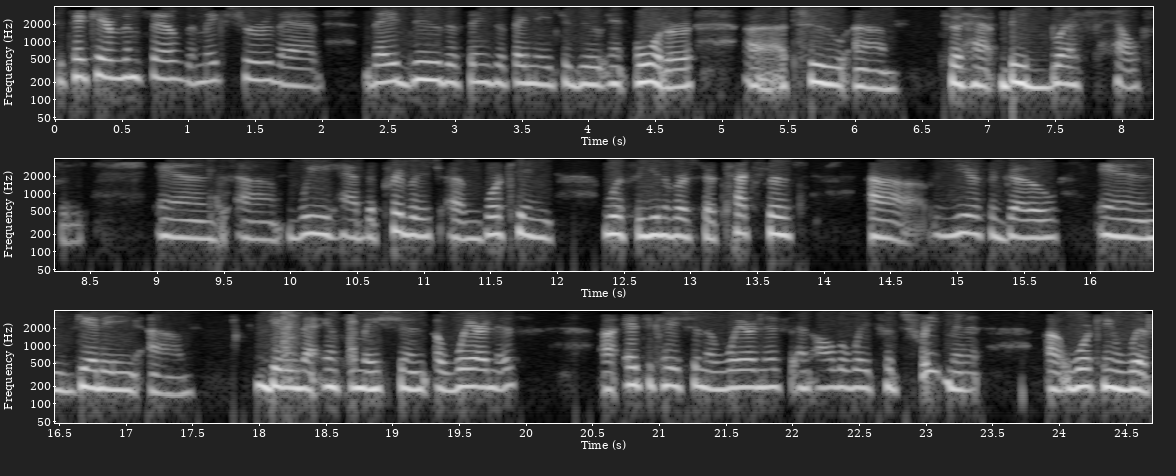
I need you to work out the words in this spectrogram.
to take care of themselves and make sure that they do the things that they need to do in order uh, to um, to have, be breast healthy. And um, we had the privilege of working with the University of Texas uh, years ago in getting um, getting that information awareness, uh, education awareness, and all the way to treatment. Uh, working with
